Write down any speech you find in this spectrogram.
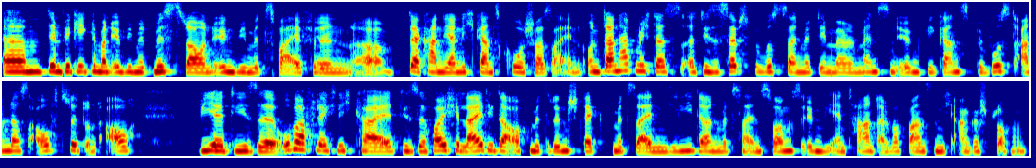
ähm, dem begegnet man irgendwie mit Misstrauen, irgendwie mit Zweifeln. Äh, der kann ja nicht ganz koscher sein. Und dann hat mich das, äh, dieses Selbstbewusstsein, mit dem Marilyn Manson irgendwie ganz bewusst anders auftritt und auch wie er diese Oberflächlichkeit, diese Heuchelei, die da auch mit drin steckt, mit seinen Liedern, mit seinen Songs irgendwie enttarnt, einfach wahnsinnig angesprochen.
